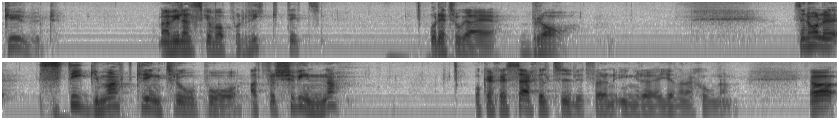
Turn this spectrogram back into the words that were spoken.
Gud. Man vill att det ska vara på riktigt. Och det tror jag är bra. Sen håller stigmat kring tro på att försvinna. Och kanske särskilt tydligt för den yngre generationen. Jag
